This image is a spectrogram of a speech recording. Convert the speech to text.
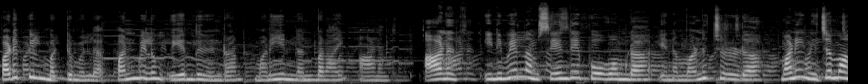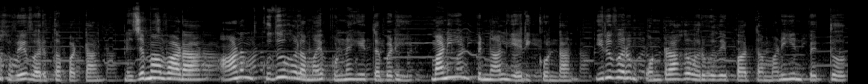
படிப்பில் மட்டுமில்ல பண்பிலும் உயர்ந்து நின்றான் மணியின் நண்பனாய் ஆனந்த். ஆனந்த் இனிமேல் நாம் சேர்ந்தே போவோம்டா என்னை மன்னிச்சிடுடா. மணி நிஜமாகவே வருத்தப்பட்டான். நிஜமாவாடா ஆனந்த் குதூகலமாய் புன்னகைத்தபடி மணியின் பின்னால் ஏறிக்கொண்டான். இருவரும் ஒன்றாக வருவதை பார்த்த மணியின் பெற்றோர்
